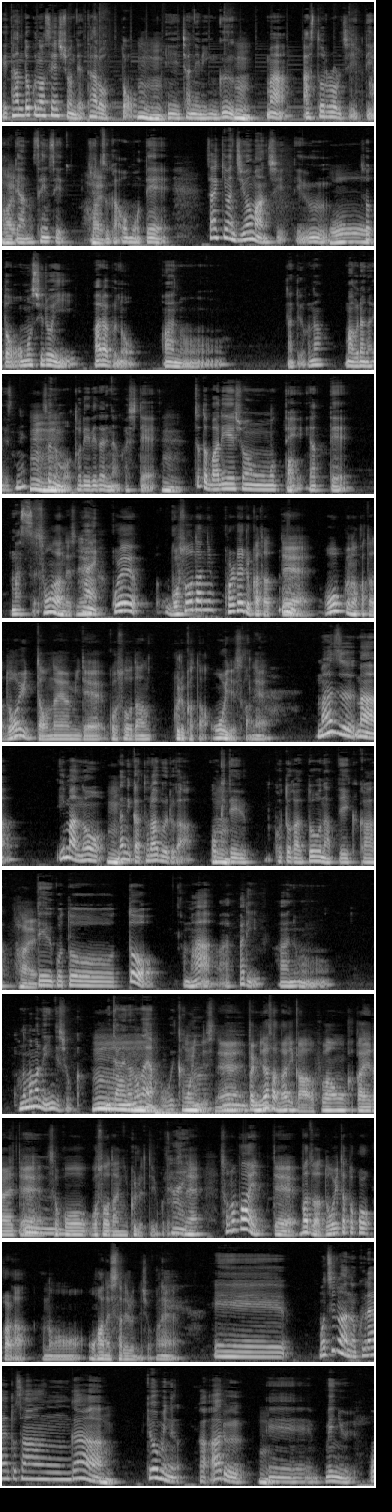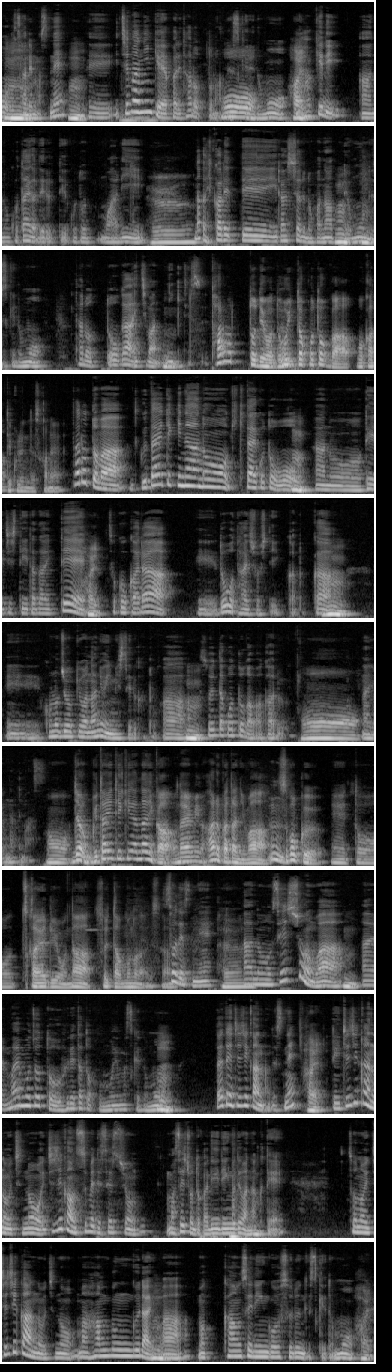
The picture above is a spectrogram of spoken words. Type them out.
えー単独のセッションでタロット、うんうんえーチャネリング、うん。まあ、アストロロジーって言って、はいあの、先生術が主で、最近はジオマンシーっていう、ちょっと面白いアラブの、あのーなんていうのかな、まあ、占いですね、うんうんそういうのも取り入れたりなんかして、うん。ちょっとバリエーションを持ってやってます。そうなんですね。はいこれ、ご相談に来られる方って、多くの方どういったお悩みでご相談来る方多いですかねまず、まあ、今のうん何かトラブルが起きていることがどうなっていくかはい。っていうことと、まあ、やっぱり、あの、このままでいいんでしょうか？うんみたいなのがやっぱ多いかな。多いんですね。うんやっぱり皆さん何か不安を抱えられて、うんそこをご相談に来るっていうことですね。はその場合って、まずはどういったところから、あの、お話しされるんでしょうかね？えー、もちろんあの、クライアントさんうがん。興味がある、うん。えーメニューをされますね、うん。えー一番人気はやっぱりタロットなんですけれども、はい。まあはっきりあの答えが出るっていうこともあり、なんか惹かれていらっしゃるのかなって思うんですけども、タロットが一番人気です。タロットではどういったことが分かってくるんですかね？タロットは具体的なあの聞きたいことを、うん。あの提示していただいて、はい。そこから、えーどう対処していくかとうか、ん。えーこの状況は何を意味しているかとか、うんそういったことがわかる内容になってます。じゃあ、具体的な何かお悩みがある方にはう、んすごく、えっ、と、使えるような、そういったものなんですか？そうでですね。あの、セッションは、うんあ前もちょっと触れたと思いますけども、うん。だいたい1時間なんですね。はい。で、1時間のうちの1時間すべてセッション、まあセッションとかリーディングではなくて、その1時間のうちの、まあ半分ぐらいは、まあカウンセリングをするんですけども、はい。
